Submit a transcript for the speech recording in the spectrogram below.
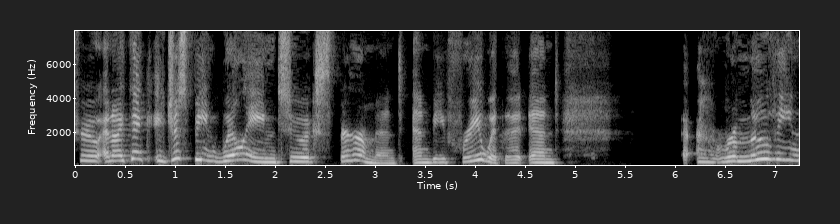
true. And i think just being willing to experiment and be free with it and removing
